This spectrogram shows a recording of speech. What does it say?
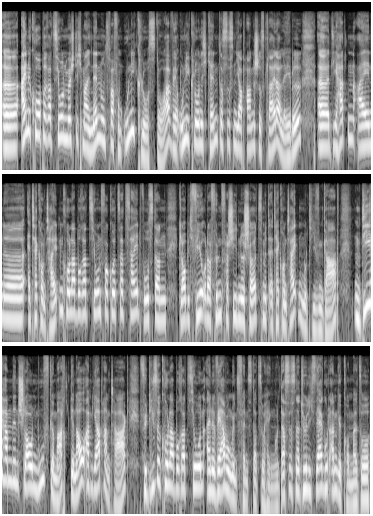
Äh, eine Kooperation möchte ich mal nennen, und zwar vom Uniqlo Store. Wer Uniqlo nicht kennt, das ist ein japanisches Kleiderlabel. Äh, die hatten eine Attack on Titan Kollaboration vor kurzer Zeit, wo es dann, glaube ich, vier oder fünf verschiedene Shirts mit Attack on Titan Motiven gab. Und die haben den schlauen Move gemacht, genau am Japan-Tag für diese Kollaboration eine Werbung ins Fenster zu hängen. Und das ist natürlich sehr gut angekommen. Also,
